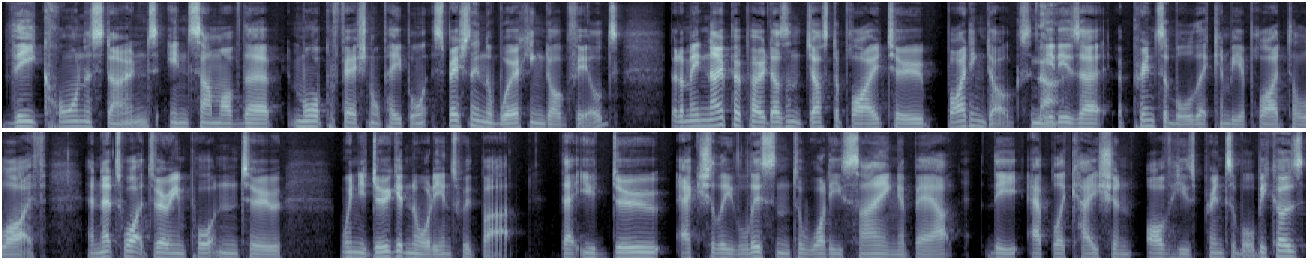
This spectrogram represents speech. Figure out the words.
the cornerstones in some of the more professional people, especially in the working dog fields. But I mean, NePoPo doesn't just apply to biting dogs. No. It is a, a principle that can be applied to life. And that's why it's very important to, when you do get an audience with Bart, that you do actually listen to what he's saying about the application of his principle. Because,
